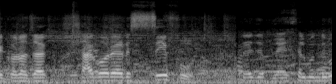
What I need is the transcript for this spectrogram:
ট্রাই করা যাক সাগরের সি ফুড এই যে ব্ল্যাক স্যালমন দিব?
